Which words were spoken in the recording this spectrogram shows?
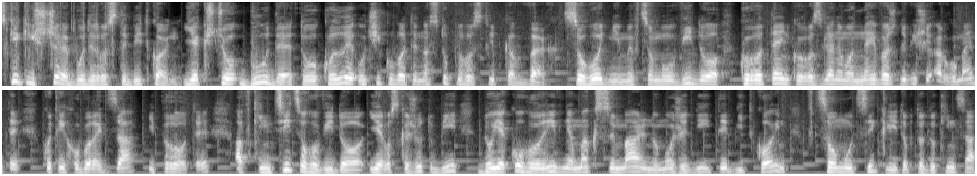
Скільки ще буде рости біткоін? Якщо буде, то коли очікувати наступного стрибка вверх? Сьогодні ми в цьому відео коротенько розглянемо найважливіші аргументи, котрі говорять за і проти. А в кінці цього відео я розкажу тобі, до якого рівня максимально може дійти біткоін в цьому циклі, тобто до кінця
